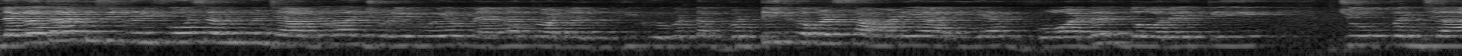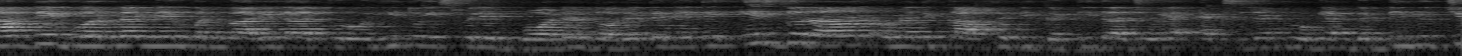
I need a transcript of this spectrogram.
ਲਗਾਤਾਰ ਤੁਸੀਂ 24/7 ਪੰਜਾਬ ਦੇ ਨਾਲ ਜੁੜੇ ਹੋਏ ਹੋ, ਮੈਂ ਹਾਂ ਤੁਹਾਡਾ ਰੂਹੀ ਗਰੋਵਰ ਤਾਂ ਵੱਡੀ ਖਬਰ ਸਾਹਮਣੇ ਆ ਰਹੀ ਹੈ ਬਾਰਡਰ ਦੌਰੇ ਤੇ ਜੋ ਪੰਜਾਬ ਦੇ ਗਵਰਨਰ ਨੇ ਬਨਵਾਰੀ ਲਾਲ ਪੁਰੋਹਿਤ ਤੋਂ ਇਸ ਵੇਲੇ ਬਾਰਡਰ ਦੌਰੇ ਤੇ ਨੇ ਤੇ ਇਸ ਦੌਰਾਨ ਉਹਨਾਂ ਦੇ ਕਾਫਲੇ ਦੀ ਗੱਡੀ ਦਾ ਜੋ ਹੈ ਐਕਸੀਡੈਂਟ ਹੋ ਗਿਆ। ਗੱਡੀ ਵਿੱਚ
